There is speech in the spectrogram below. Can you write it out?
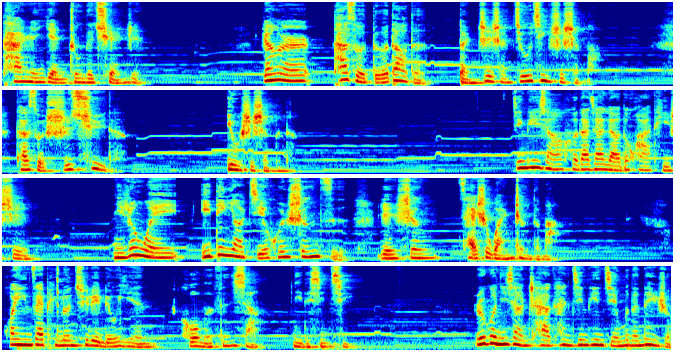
他人眼中的全人，然而他所得到的本质上究竟是什么？他所失去的又是什么呢？今天想要和大家聊的话题是。你认为一定要结婚生子，人生才是完整的吗？欢迎在评论区里留言，和我们分享你的心情。如果你想查看今天节目的内容，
